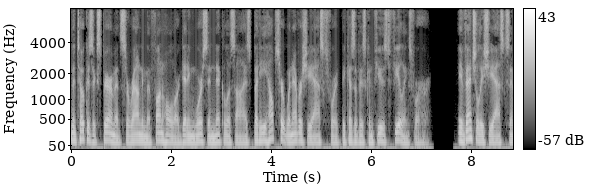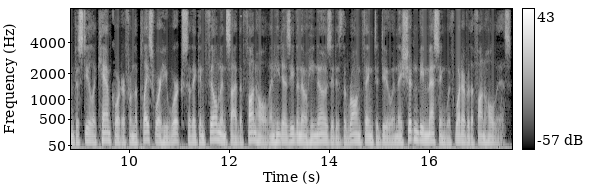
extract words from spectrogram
Natoka's experiments surrounding the funhole are getting worse in Nicholas' eyes, but he helps her whenever she asks for it because of his confused feelings for her. Eventually, she asks him to steal a camcorder from the place where he works so they can film inside the funhole, and he does even though he knows it is the wrong thing to do and they shouldn't be messing with whatever the funhole is.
